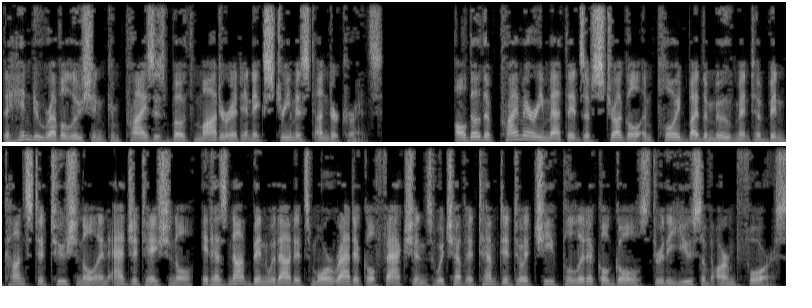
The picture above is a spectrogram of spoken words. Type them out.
the Hindu revolution comprises both moderate and extremist undercurrents. Although the primary methods of struggle employed by the movement have been constitutional and agitational, it has not been without its more radical factions which have attempted to achieve political goals through the use of armed force.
